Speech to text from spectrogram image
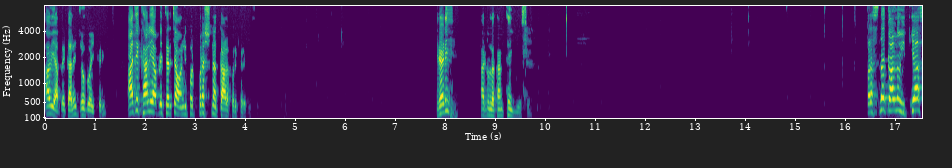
આવી આપણે કાલે જોગવાઈ કરી. આજે ખાલી આપણે ચર્ચા ઓનલી ફોર પ્રશ્ન કાળ પર કરવી રેડી આટલું લખાણ થઈ ગયું છે. પ્રશ્નકાળનો ઇતિહાસ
